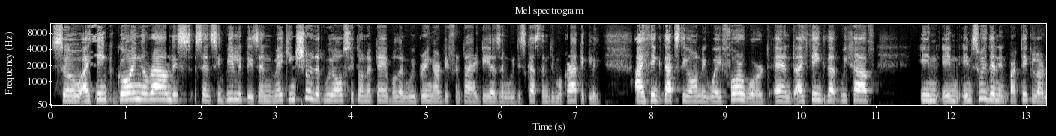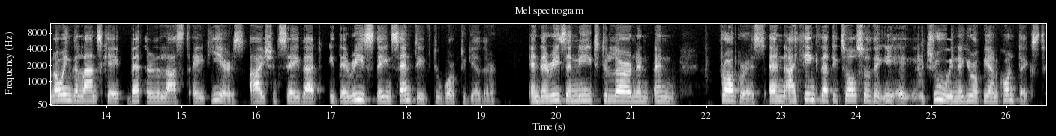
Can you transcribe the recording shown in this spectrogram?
So I think going around these sensibilities and making sure that we all sit on a table and we bring our different ideas and we discuss them democratically, I think that's the only way forward. And I think that we have, in, in, in Sweden in particular, knowing the landscape better the last eight years, I should say that it, there is the incentive to work together and there is a need to learn and, and progress. And I think that it's also the, uh, true in a European context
